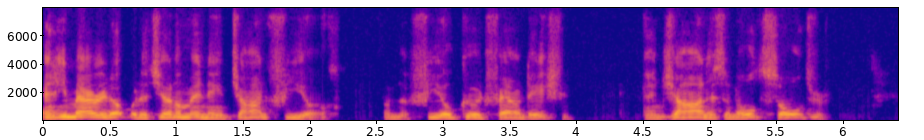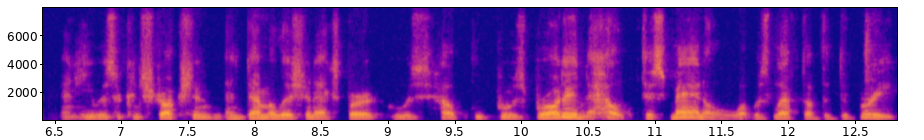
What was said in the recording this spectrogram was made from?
And he married up with a gentleman named John Feal from the FealGood Foundation. And John is an old soldier and he was a construction and demolition expert who was helped who was brought in to help dismantle what was left of the debris.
